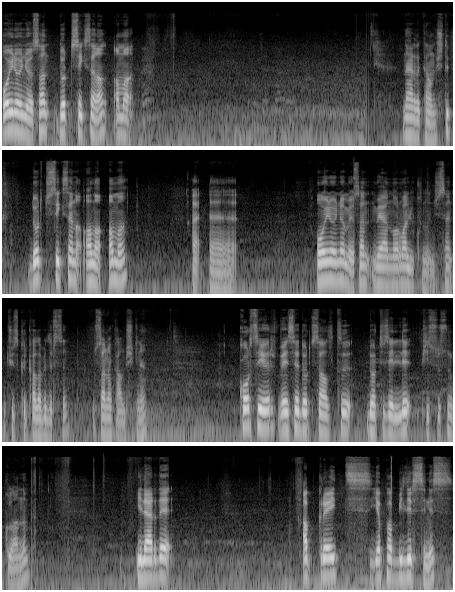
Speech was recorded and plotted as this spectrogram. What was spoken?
oyun oynuyorsan 480 al ama Nerede kalmıştık? 480 al ama e, e, oyun oynamıyorsan veya normal bir kullanıcıysan 240 alabilirsin. Bu sana kalmış yine. Corsair VS406 450 pistosunu kullandım. İleride upgrade yapabilirsiniz.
